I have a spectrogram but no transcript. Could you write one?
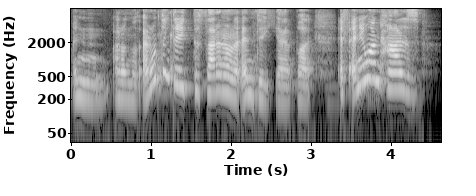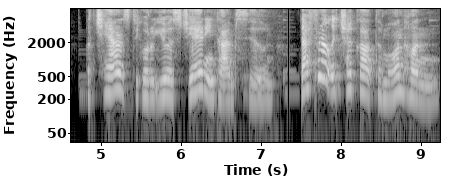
and I don't know. I don't think they decided on an end date yet, but if anyone has a chance to go to USJ anytime soon, definitely check out the Monhan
